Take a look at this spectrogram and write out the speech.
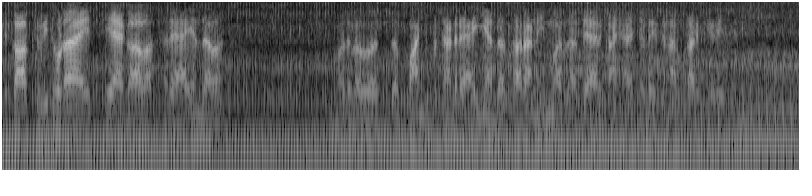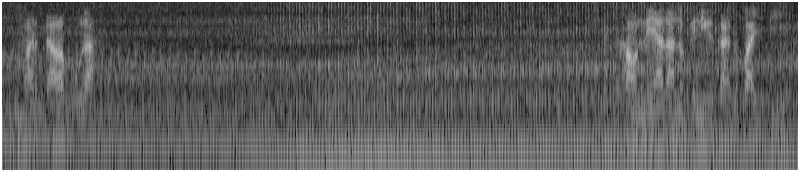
ਤੇ ਕੱਖ ਵੀ ਥੋੜਾ ਇੱਥੇ ਹੈਗਾ ਵਾ, ਰਹਿ ਜਾਂਦਾ ਵਾ। ਮਤਲਬ ਅੱਧਾ 5% ਰਹਿ ਹੀ ਜਾਂਦਾ, ਸਾਰਾ ਨਹੀਂ ਮਰਦਾ ਤੇ ਐਰਕਾ ਹੈ, ਚਲੇ ਇਹਦੇ ਨਾਲ ਕਰਕੇ ਵੇਖਣੀ ਮਰਦਾ ਵਾ ਪੂਰਾ। ਤੇ ਦਿਖਾਉਂਦੇ ਆ ਤੁਹਾਨੂੰ ਕਿੰਨੀ ਕੁ ਕਣਕ ਭਜਦੀ ਹੈ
